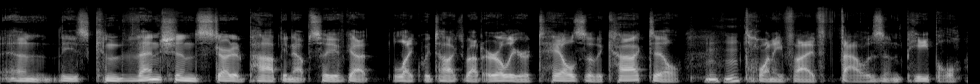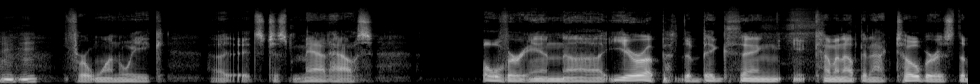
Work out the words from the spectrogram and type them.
and these conventions started popping up. So you've got, like we talked about earlier, Tales of the Cocktail, thousand people for one week. Uh, it's just madhouse. Over in uh, Europe, the big thing coming up in October is the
